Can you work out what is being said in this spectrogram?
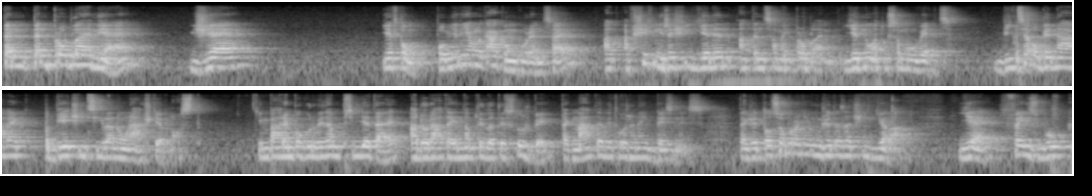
ten, ten problém je, že je v tom poměrně velká konkurence a, a všichni řeší jeden a ten samý problém, jednu a tu samou věc. Více objednávek, větší cílenou náštěvnost. Tím pádem, pokud vy tam přijdete a dodáte jim tam tyhle ty služby, tak máte vytvořený biznis. Takže to, co pro ně můžete začít dělat, je Facebook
